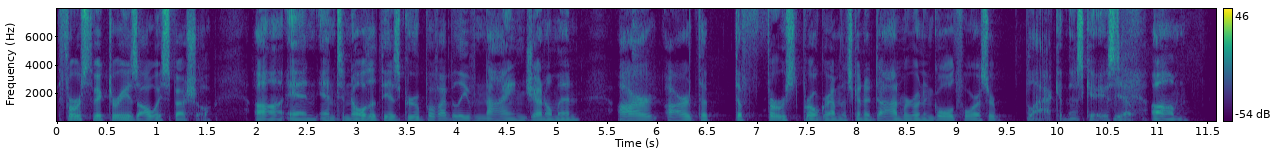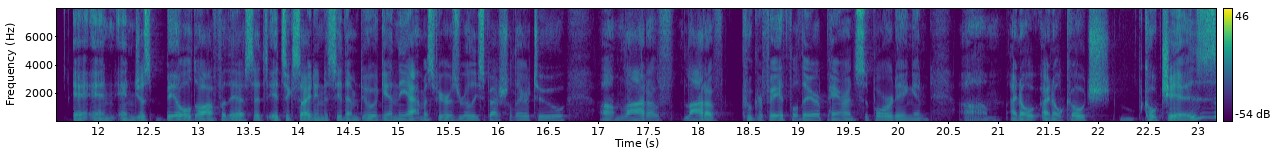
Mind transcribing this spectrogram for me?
The first victory is always special, uh, and and to know that this group of I believe nine gentlemen are are the the first program that's going to don maroon and gold for us, or black in this case. Yep. Um, and, and and just build off of this. It's it's exciting to see them do again. The atmosphere is really special there too. A um, lot of lot of Cougar faithful there, parents supporting, and um, I know I know coach coaches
